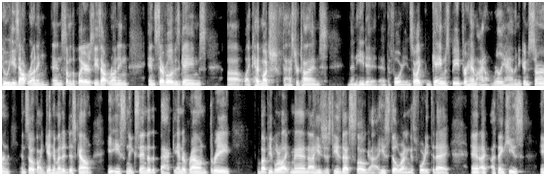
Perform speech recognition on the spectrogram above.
who he's outrunning and some of the players he's outrunning in several of his games, uh, like had much faster times than he did at the 40. And so, like game speed for him, I don't really have any concern. And so, if I get him at a discount, he, he sneaks into the back end of round three but people are like, man, uh, he's just he's that slow guy. He's still running his 40 today. And I, I think he's he,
